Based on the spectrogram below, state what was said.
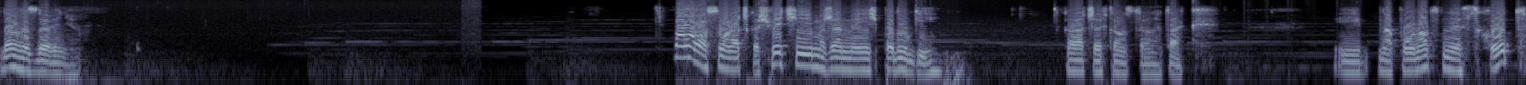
Do wyzdrowienia. O, słoneczko świeci, możemy iść po długi. To raczej w tą stronę, tak. I na północny wschód,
